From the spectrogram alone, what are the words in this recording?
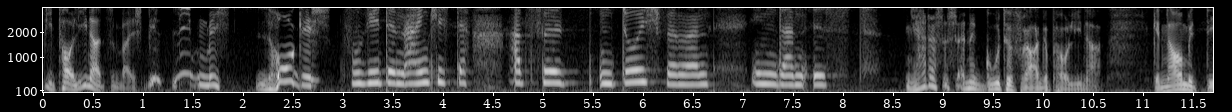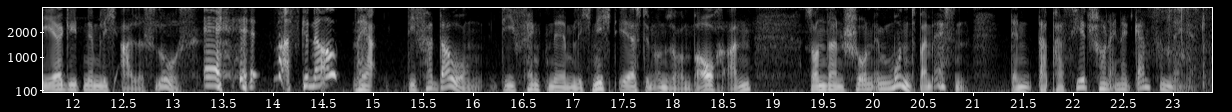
wie Paulina zum Beispiel, lieben mich. Logisch. Wo geht denn eigentlich der Apfel durch, wenn man ihn dann isst? Ja, das ist eine gute Frage, Paulina. Genau mit der geht nämlich alles los. Äh, was genau? Naja, die Verdauung, die fängt nämlich nicht erst in unserem Bauch an, sondern schon im Mund beim Essen. Denn da passiert schon eine ganze Menge.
